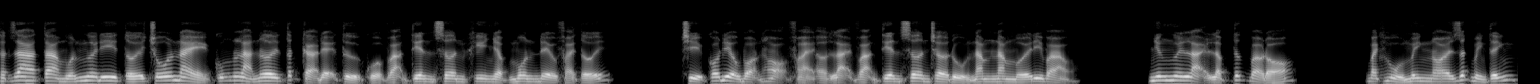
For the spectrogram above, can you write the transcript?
Thật ra ta muốn ngươi đi tới chỗ này cũng là nơi tất cả đệ tử của Vạn Tiên Sơn khi nhập môn đều phải tới. Chỉ có điều bọn họ phải ở lại Vạn Tiên Sơn chờ đủ năm năm mới đi vào. Nhưng ngươi lại lập tức vào đó. Bạch Hủ Minh nói rất bình tĩnh,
